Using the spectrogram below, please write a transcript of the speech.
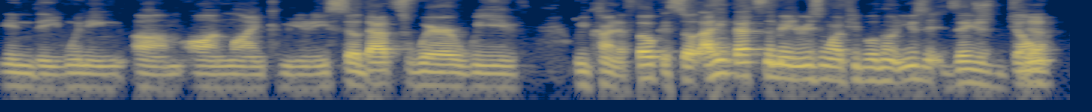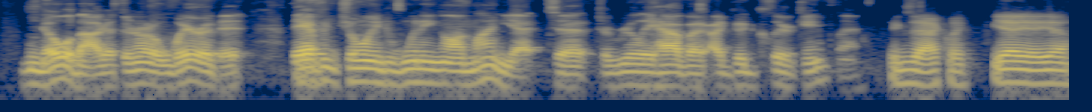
in the winning um, online community. So that's where we've we've kind of focused. So i think that's the main reason why people don't use it is they just don't know about it. They're not aware of it they haven't joined winning online yet to, to really have a, a good clear game plan Exactly. Yeah, yeah, yeah.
